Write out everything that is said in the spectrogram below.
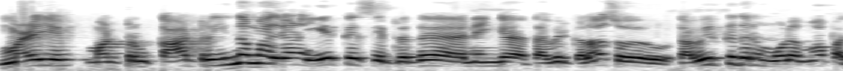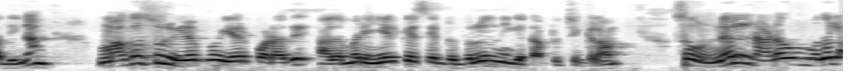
மழை மற்றும் காற்று இந்த மாதிரியான இயற்கை சீற்றத்தை நீங்க தவிர்க்கலாம். ஸோ தவிர்க்கிறதன் மூலமா பாத்தீங்கன்னா மகசூல் இழப்பும் ஏற்படாது. அதே மாதிரி இயற்கை சீற்றத்திலும் நீங்க தப்பிச்சுக்கலாம். ஸோ நெல் நடவு முதல்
